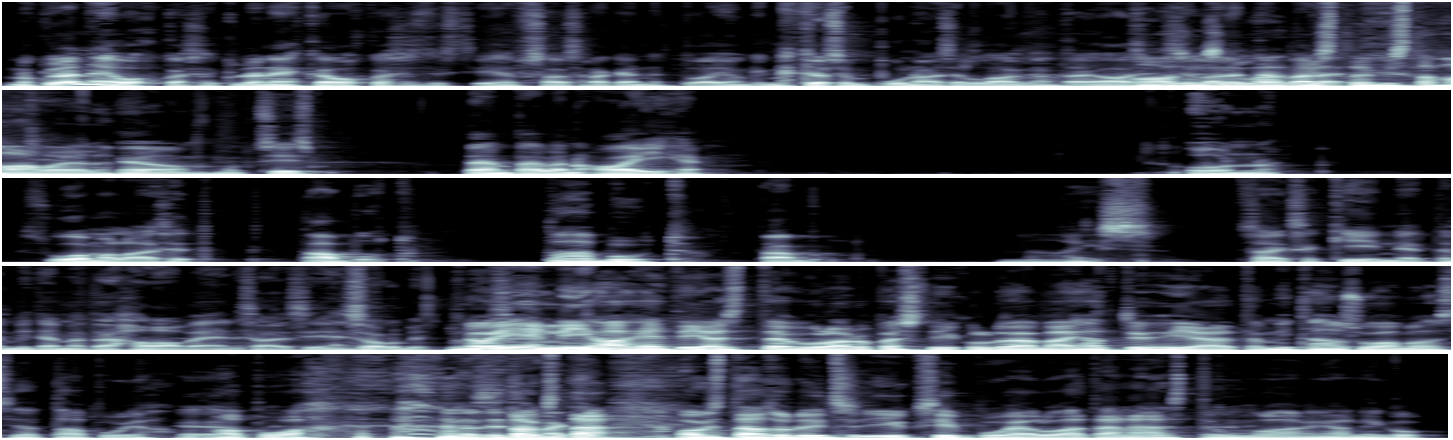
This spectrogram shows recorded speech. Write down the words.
No kyllä ne ohkaisi, kyllä ne ehkä ohkaisesti siihen saisi rakennettua jonkinnäköisen punaisen langan tai aasinsillan. Aasinsillan, mistä, mistä haaveilee. Joo, mutta siis tämän päivän aihe on suomalaiset tabut. Tabut? Tabut. Nice. Saiko se kiinni, että mitä mä tämän haaveen sai siihen solmittua? No en ihan heti, ja sitten mulla rupesi niinku lyömään ihan tyhjää, että mitä on suomalaisia tapuja, ja. apua. No onko, tämä, onko tämä sun yksin puhelua tänään sitten, mulla on ihan niinku,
